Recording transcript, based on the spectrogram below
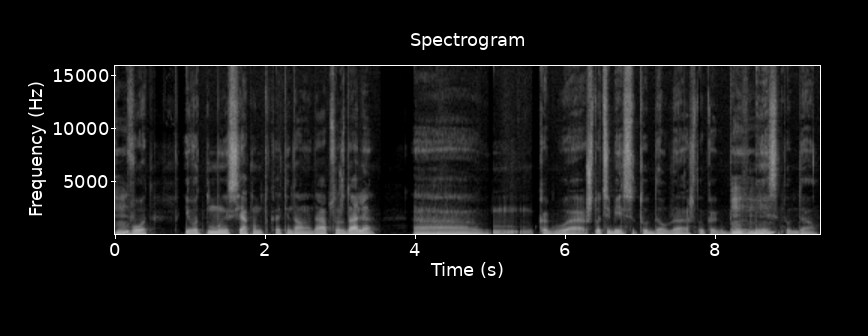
Мгм. Вот. И вот мы с Яковом, кстати, недавно, да, обсуждали, а, как бы, а что тебе институт дал, да, что как бы Мгм. мне институт дал.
